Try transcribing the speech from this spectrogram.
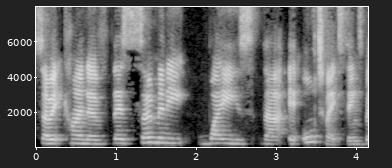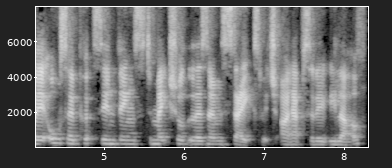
so it kind of there's so many ways that it automates things, but it also puts in things to make sure that there's no mistakes, which I absolutely love.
